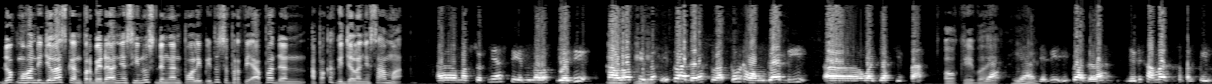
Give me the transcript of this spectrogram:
Dok, mohon dijelaskan perbedaannya sinus dengan polip itu seperti apa dan apakah gejalanya sama? Uh, maksudnya sinus. Jadi kalau hmm. sinus itu adalah suatu rongga di uh, wajah kita. Oke, baik. Ya, ya, Hmm. jadi itu adalah jadi sama seperti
